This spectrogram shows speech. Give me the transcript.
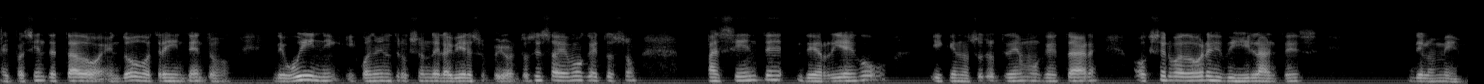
el paciente ha estado en dos o tres intentos de winning y cuando hay una instrucción de la vía superior. Entonces sabemos que estos son pacientes de riesgo y que nosotros tenemos que estar observadores y vigilantes de los mismos.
